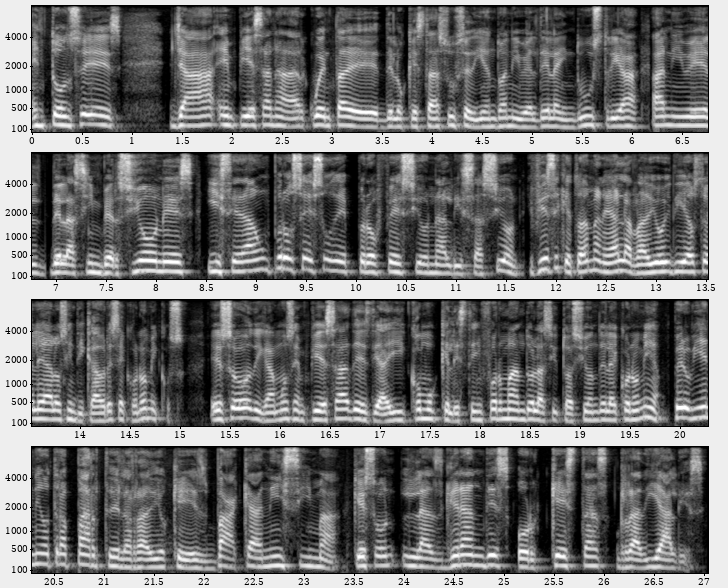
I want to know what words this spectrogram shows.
Entonces, ya empiezan a dar cuenta de, lo que está sucediendo a nivel de la industria, a nivel de las inversiones y se da un proceso de profesionalización. Y fíjese que de todas maneras la radio hoy día usted le da los indicadores económicos. Eso, digamos, empieza desde ahí como que le está informando la situación de la economía. Pero viene otra parte de la radio que es bacanísima, que son las grandes orquestas radiales,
